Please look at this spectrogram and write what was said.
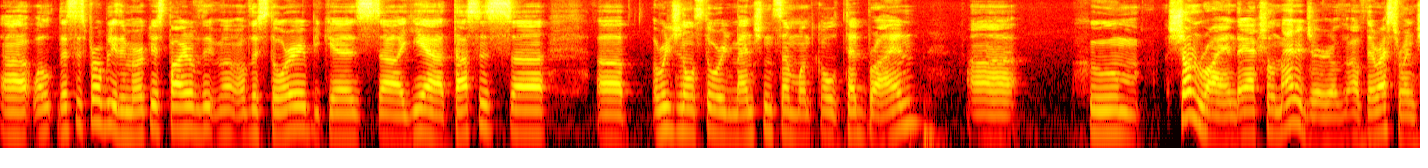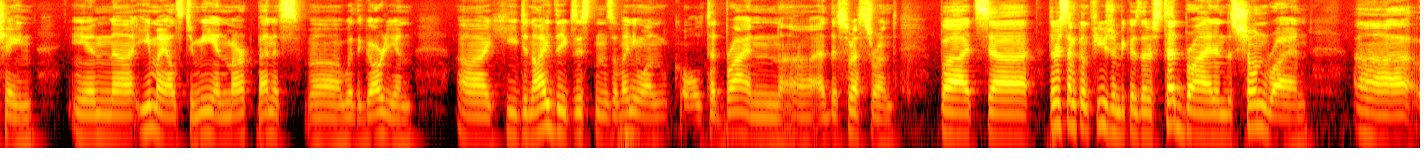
Uh, well, this is probably the murkiest part of the of the story because uh, yeah, TASS's uh, uh, original story mentioned someone called Ted Bryan, uh, whom Sean Ryan, the actual manager of, of the restaurant chain, in uh, emails to me and Marc Bennett uh, with the Guardian, uh, he denied the existence of anyone called Ted Bryan uh, at this restaurant. But uh, there's some confusion because there's Ted Bryan and there's Sean Ryan uh,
